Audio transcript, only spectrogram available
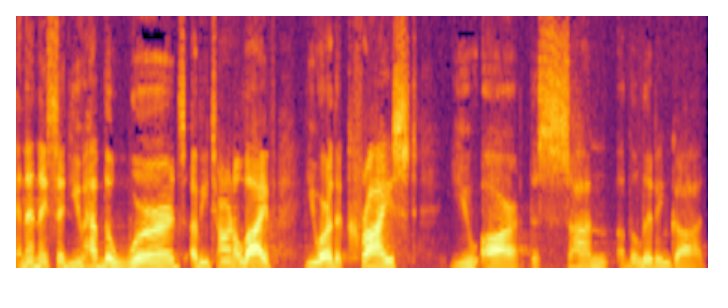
And then they said, You have the words of eternal life. You are the Christ. You are the Son of the living God.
